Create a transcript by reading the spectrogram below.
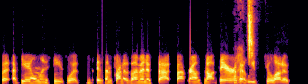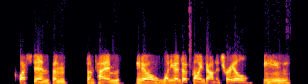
But FDA only sees what is in front of them. And if that background's not there, right. that leads to a lot of questions. And sometimes, you know, when you end up going down a trail, you, it's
